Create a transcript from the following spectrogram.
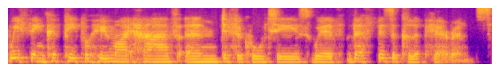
we think of people who might have um, difficulties with their physical appearance,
